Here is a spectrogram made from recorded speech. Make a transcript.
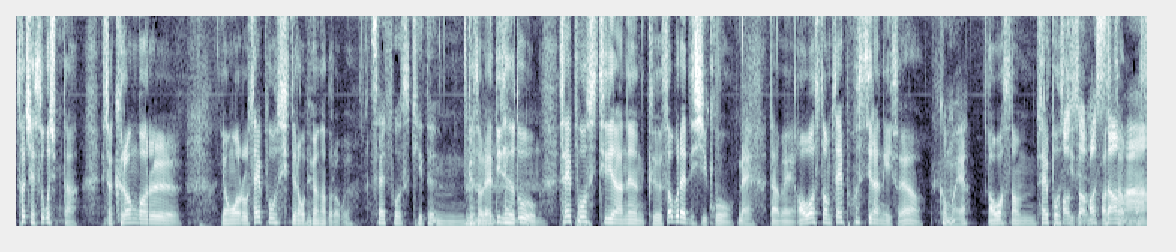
설치해 쓰고 싶다. 그래서 그런 거를 영어로 self-hosted라고 표현하더라고요. self-hosted. 음, 그래서 음. Reddit에서도 self-hosted라는 그 subreddit이 있고 네. 그다음에 awesome self-hosted라는 게 있어요. 그건 뭐예요? awesome self-hosted. Awesome. Awesome. 아,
